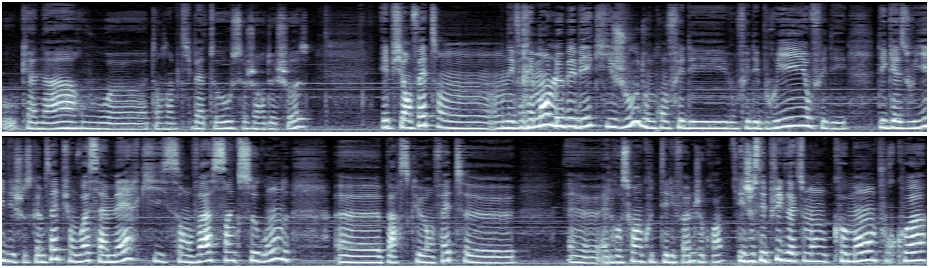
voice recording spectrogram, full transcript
au canard ou dans un petit bateau, ce genre de choses. Et puis en fait, on, est vraiment le bébé qui joue, donc on fait des, bruits, on fait des, des gazouillis, des choses comme ça. Et puis on voit sa mère qui s'en va 5 secondes euh, parce que en fait, euh, euh, elle reçoit un coup de téléphone, je crois. Et je sais plus exactement comment, pourquoi,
